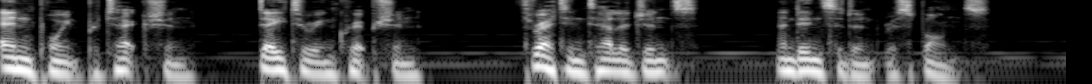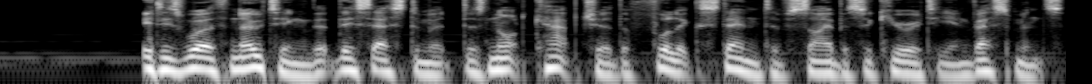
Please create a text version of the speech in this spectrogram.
endpoint protection, data encryption, threat intelligence, and incident response. It is worth noting that this estimate does not capture the full extent of cybersecurity investments,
